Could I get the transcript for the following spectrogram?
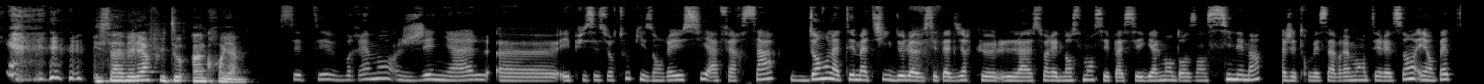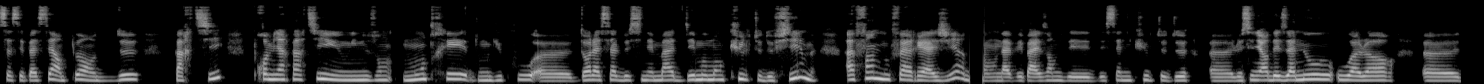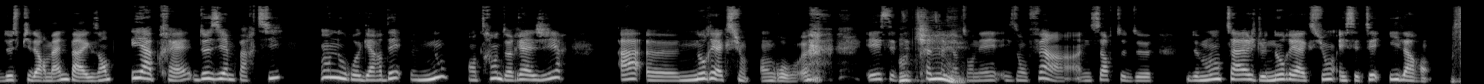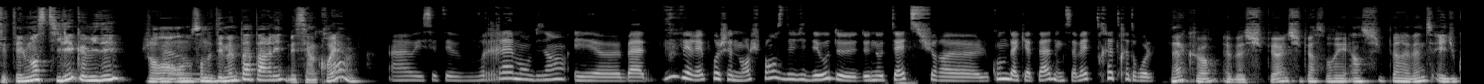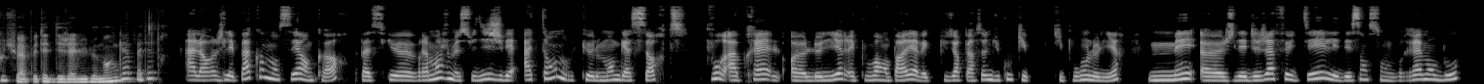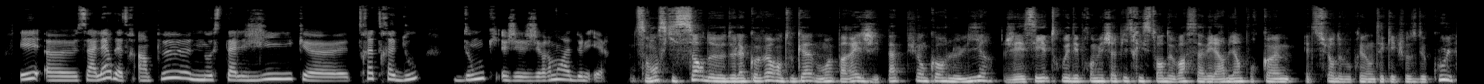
et ça avait l'air plutôt incroyable. C'était vraiment génial. Euh, et puis c'est surtout qu'ils ont réussi à faire ça dans la thématique de l'œuvre. C'est-à-dire que la soirée de lancement s'est passée également dans un cinéma. J'ai trouvé ça vraiment intéressant. Et en fait, ça s'est passé un peu en deux parties. Première partie où ils nous ont montré donc du coup euh, dans la salle de cinéma des moments cultes de films afin de nous faire réagir. On avait par exemple des, scènes cultes de euh, Le Seigneur des Anneaux ou alors euh, de Spider-Man par exemple. Et après, deuxième partie, on nous regardait, nous, en train de réagir à euh, nos réactions, en gros. et c'était très très bien tourné. Ils ont fait une sorte de, de montage de nos réactions et c'était hilarant. C'est tellement stylé comme idée. Genre, ah on s'en était même pas parlé, mais c'est incroyable. Ah oui, c'était vraiment bien et euh, bah vous verrez prochainement, je pense, des vidéos de, de nos têtes sur euh, le compte d'Akata, donc ça va être très très drôle. D'accord, eh ben super, une super soirée, un super event. Et du coup, tu as peut-être déjà lu le manga, peut-être? Alors, je l'ai pas commencé encore parce que vraiment, je me suis dit, je vais attendre que le manga sorte pour après euh, le lire et pouvoir en parler avec plusieurs personnes du coup qui, qui pourront le lire. Mais je l'ai déjà feuilleté, les dessins sont vraiment beaux et ça a l'air d'être un peu nostalgique, très très doux. Donc j'ai vraiment hâte de le lire. C'est vraiment ce qui sort de, la cover en tout cas. Moi pareil, j'ai pas pu encore le lire. J'ai essayé de trouver des premiers chapitres histoire de voir si ça avait l'air bien pour quand même être sûr de vous présenter quelque chose de cool.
